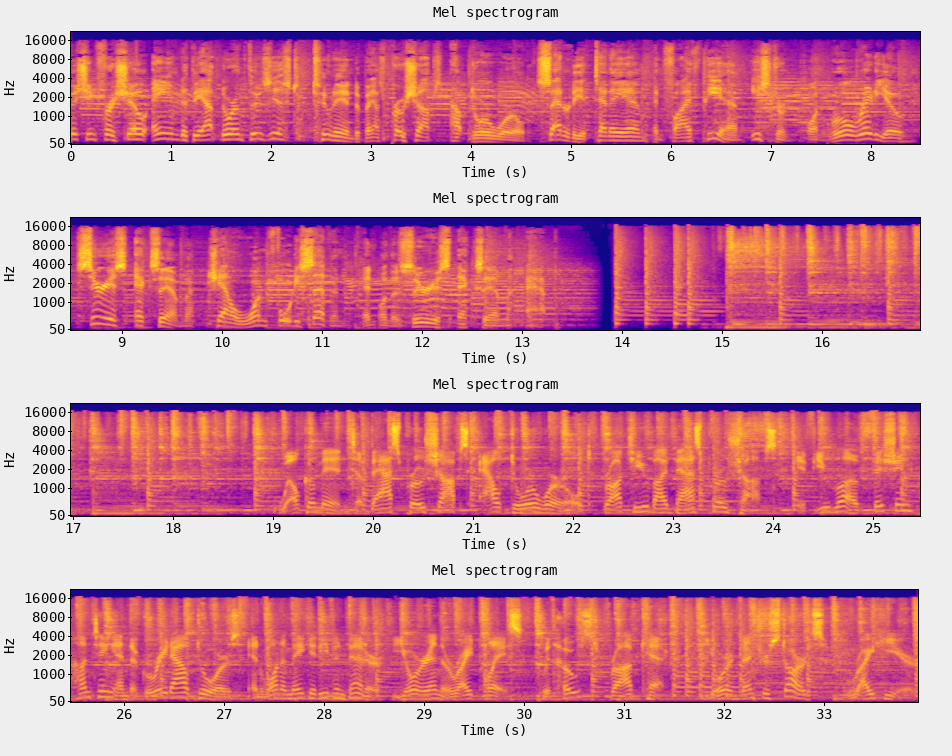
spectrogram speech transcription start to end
Fishing for a show aimed at the outdoor enthusiast? Tune in to Bass Pro Shops Outdoor World, Saturday at 10 a.m. and 5 p.m. Eastern on Rural Radio, Sirius XM, Channel 147, and on the Sirius XM app. Welcome in to Bass Pro Shops Outdoor World, brought to you by Bass Pro Shops. If you love fishing, hunting, and the great outdoors and want to make it even better, you're in the right place. With host Rob Keck, your adventure starts right here.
